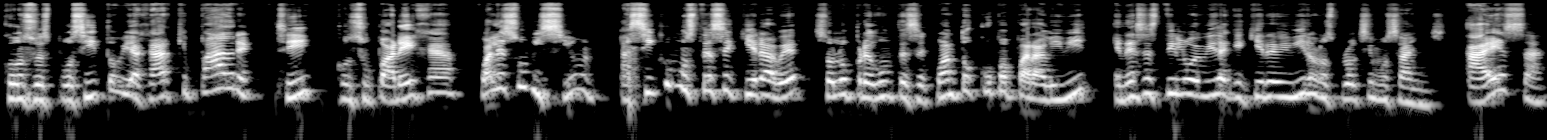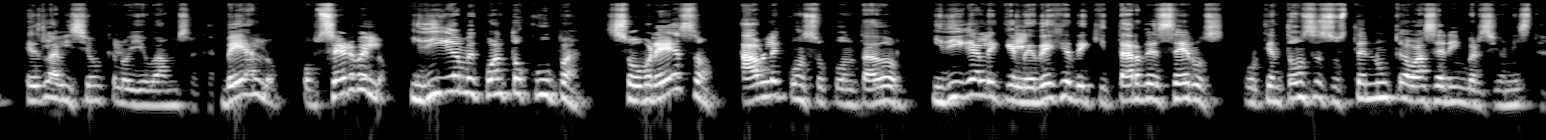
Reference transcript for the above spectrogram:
con su esposito viajar. ¡Qué padre! ¿Sí? Con su pareja. ¿Cuál es su visión? Así como usted se quiera ver, solo pregúntese cuánto ocupa para vivir en ese estilo de vida que quiere vivir en los próximos años. A esa es la visión que lo llevamos acá. Véalo, obsérvelo y dígame cuánto ocupa. Sobre eso, hable con su contador y dígale que le deje de quitar de ceros, porque entonces usted nunca va a ser inversionista.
